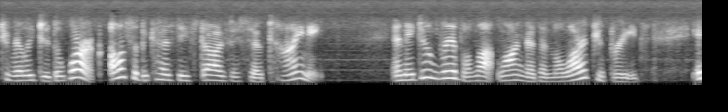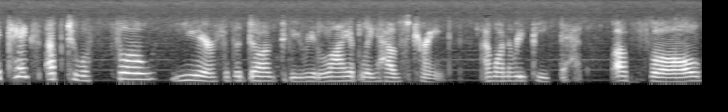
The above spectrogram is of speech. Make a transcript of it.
to really do the work. Also because these dogs are so tiny and they do live a lot longer than the larger breeds, it takes up to a full year for the dog to be reliably house trained. I want to repeat that. A full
